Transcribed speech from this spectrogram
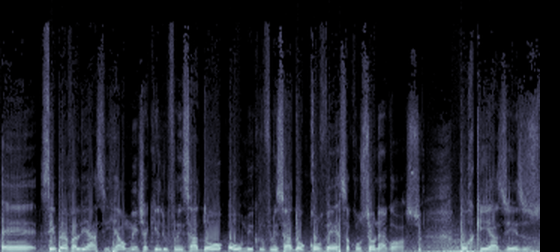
é sempre avaliar se realmente aquele influenciador ou micro-influenciador conversa com o seu negócio. Porque às vezes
